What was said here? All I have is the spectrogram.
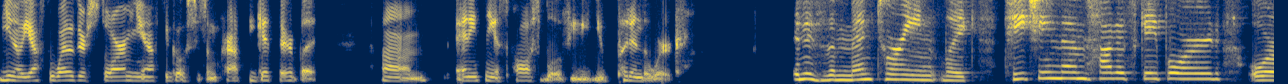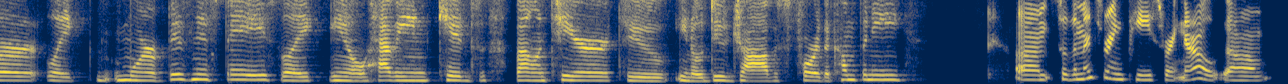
you know you have to weather the storm you have to go through some crap to get there but um anything is possible if you you put in the work and is the mentoring like teaching them how to skateboard or like more business based like you know having kids volunteer to you know do jobs for the company um, so the mentoring piece right now, um,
